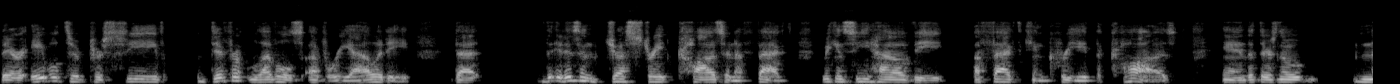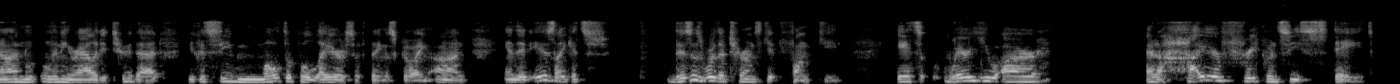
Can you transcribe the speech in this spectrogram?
They are able to perceive different levels of reality that it isn't just straight cause and effect. We can see how the effect can create the cause and that there's no non-linearity to that you could see multiple layers of things going on. And it is like it's this is where the terms get funky. It's where you are at a higher frequency state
